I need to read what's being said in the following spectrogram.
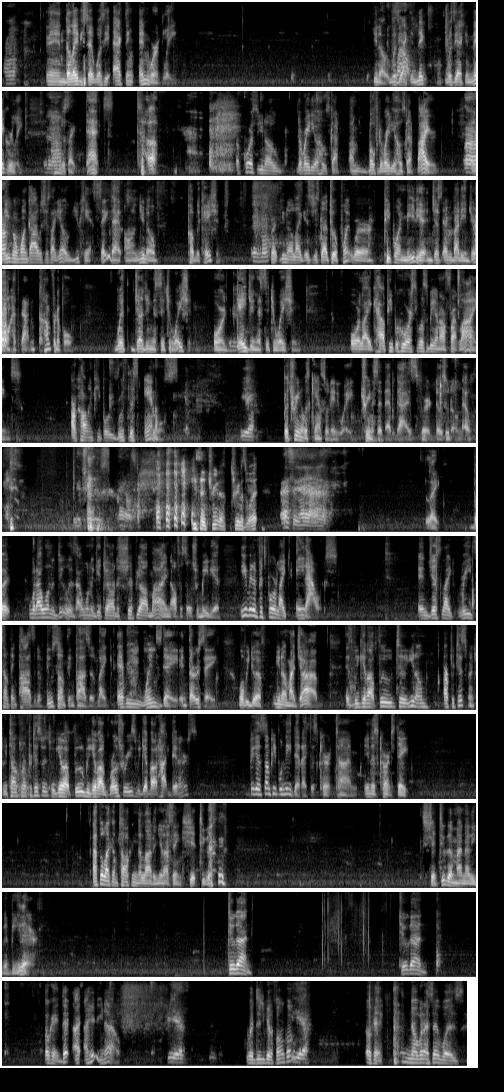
Mhm. And the lady said, "Was he acting inwardly? You know, was he acting nig- was he acting niggerly?" And I'm just like, "That's tough." Of course, you know the radio host got um both of the radio hosts got fired, Uh-huh. and even one guy was just like, "Yo, you can't say that on you know publication." Mhm. But you know, like it's just got to a point where people in media and just everybody in general has gotten comfortable with judging a situation or Mhm. gauging a situation, or like how people who are supposed to be on our front lines are calling people ruthless animals. Yeah. But Trina was canceled anyway. Trina said that, But guys, for those who don't know. Yeah, Trina's, uh, You said Trina Trina's what? I said, uh, like but what i want to do is i want to get y'all to shift y'all mind off of social media even if it's for like eight hours and just like read something positive do something positive. Like every wednesday and thursday what we do at you know my job is we give out food to you know our participants. We talk to our participants. We give out food. We give out groceries. We give out hot dinners. Because some people need that at this current time in this current state. I feel like I'm talking a lot and you're not saying shit to shit. Two gun might not even be there. Two gun. Two gun. Okay, th- I, I hear you now. yeah, What did you get a phone call? yeah. Okay. no, what I said was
